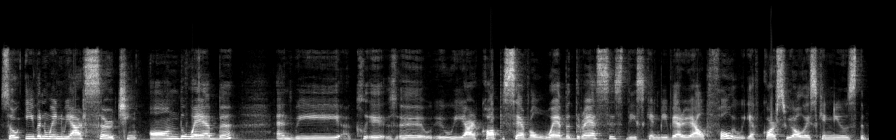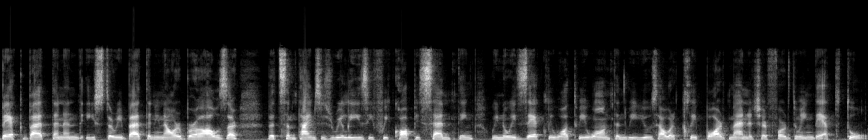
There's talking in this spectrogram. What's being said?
So even when we are searching on the web, and we uh, we are copy several web addresses. This can be very helpful. We, of course, we always can use the back button and history button in our browser, but sometimes it's really easy if we copy something, we know exactly what we want, and we use our clipboard manager for doing that too.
